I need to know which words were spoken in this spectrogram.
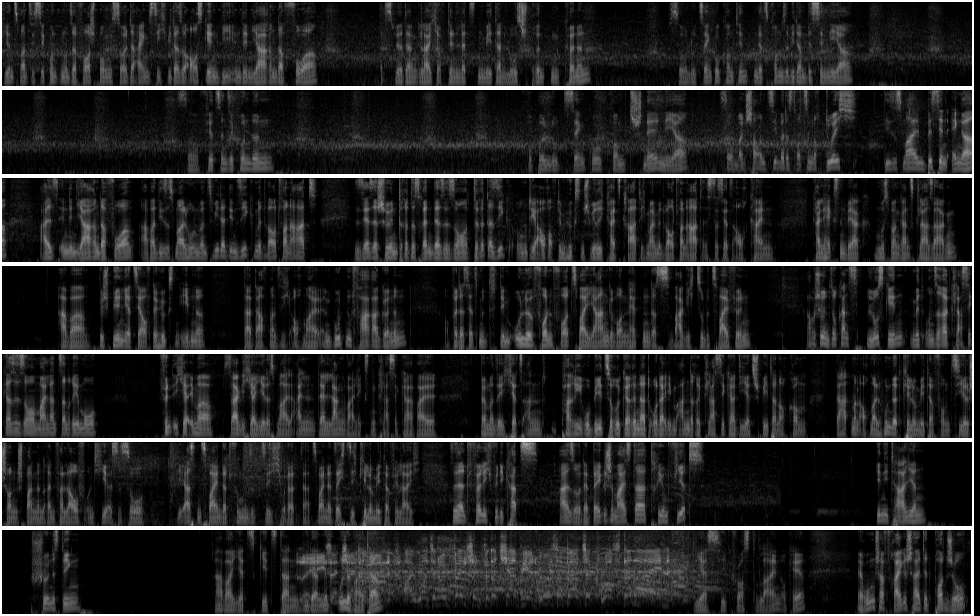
24 Sekunden unser Vorsprung. Es sollte eigentlich sich wieder so ausgehen wie in den Jahren davor. Dass wir dann gleich auf den letzten Metern lossprinten können. So, Luzenko kommt hinten. Jetzt kommen sie wieder ein bisschen näher. So, 14 Sekunden. Gruppe Luzenko kommt schnell näher. So, mal schauen, ziehen wir das trotzdem noch durch. Dieses Mal ein bisschen enger als in den Jahren davor. Aber dieses Mal holen wir uns wieder den Sieg mit Wout van Aert. Sehr, sehr schön. Drittes Rennen der Saison, dritter Sieg und ja auch auf dem höchsten Schwierigkeitsgrad. Ich meine, mit Wout van Aert ist das jetzt auch kein, kein Hexenwerk, muss man ganz klar sagen. Aber wir spielen jetzt ja auf der höchsten Ebene. Da darf man sich auch mal einen guten Fahrer gönnen. Ob wir das jetzt mit dem Ulle von vor zwei Jahren gewonnen hätten, das wage ich zu bezweifeln. Aber schön, so kann es losgehen mit unserer Klassikersaison Mailand Sanremo finde ich ja immer, sage ich ja jedes Mal, einen der langweiligsten Klassiker, weil wenn man sich jetzt an Paris-Roubaix zurückerinnert oder eben andere Klassiker, die jetzt später noch kommen, da hat man auch mal 100 Kilometer vom Ziel schon einen spannenden Rennverlauf und hier ist es so, die ersten 275 oder 260 Kilometer vielleicht sind halt völlig für die Katz. Also, der belgische Meister triumphiert in Italien. Schönes Ding, aber jetzt geht's dann wieder mit Ulle weiter. Yes, he crossed the line, okay. Errungenschaft freigeschaltet, Poggio.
